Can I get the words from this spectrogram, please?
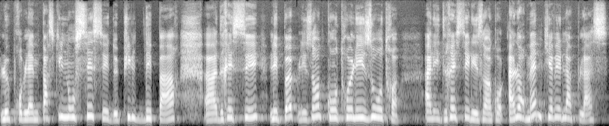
le, problème, parce qu'ils n'ont cessé depuis le départ à dresser les peuples les uns contre les autres, à les dresser les uns contre, alors même qu'il y avait de la place.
